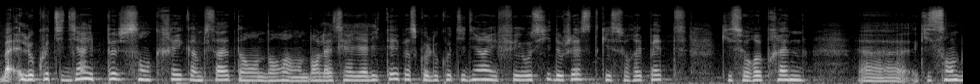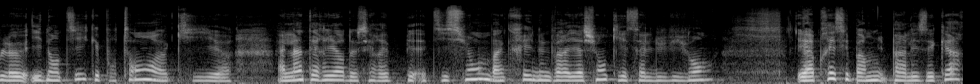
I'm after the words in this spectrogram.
bah, le quotidien, peut s'ancrer comme ça dans, la sérialité parce que le quotidien est fait aussi de gestes qui se répètent, qui se reprennent, euh, qui semblent identiques et pourtant euh, qui, euh, à l'intérieur de ces répétitions, bah, créent une, variation qui est celle du vivant. Et après, c'est par, par les écarts.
